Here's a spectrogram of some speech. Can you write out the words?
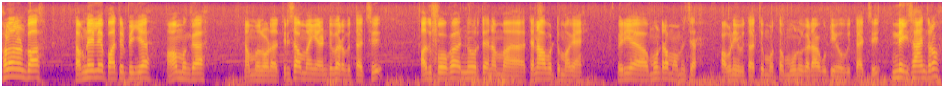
ஹலோ நண்பா தமிழ்நிலே பார்த்துருப்பீங்க. ஆமாங்க நம்மளோட திரிசா மகன் ரெண்டு பேரை வித்தாச்சு. அது போக இன்னொருத்தன் நம்ம தெனாவட்டு மகன் பெரிய மூன்றாம் அமைச்சர். அவனையும் வித்தாச்சு. மொத்தம் மூணு கடா குட்டியை வித்தாச்சு. இன்றைக்கி சாயந்தரம்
